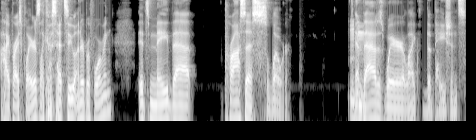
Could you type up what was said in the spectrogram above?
high price players like Rossetto underperforming, it's made that process slower. Mhm. And that is where like the patience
